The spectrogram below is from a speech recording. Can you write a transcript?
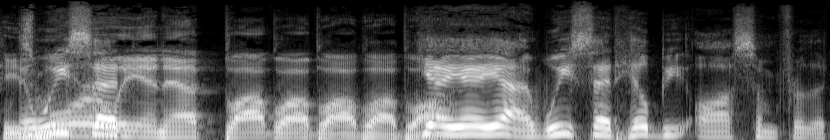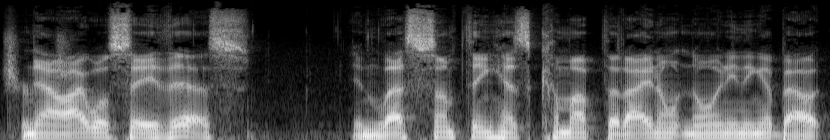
He's and we morally said, inept, blah, blah, blah, blah, blah. yeah, yeah, yeah. We said he'll be awesome for the church. Now, I will say this. Unless something has come up that I don't know anything about,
